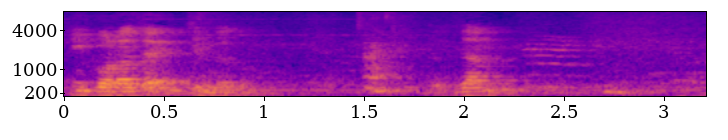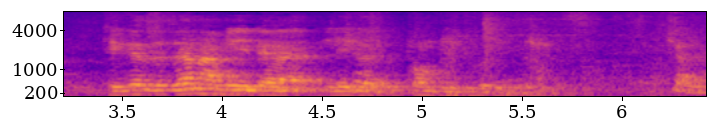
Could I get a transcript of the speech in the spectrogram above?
কি করা যায় চিন্তা করব যান। ঠিক আছে যান আমি এটা লেখা কমপ্লিট করে দিচ্ছি চলো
